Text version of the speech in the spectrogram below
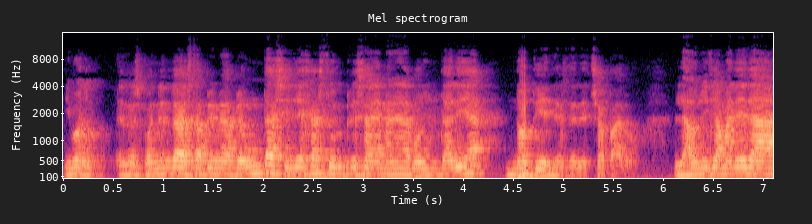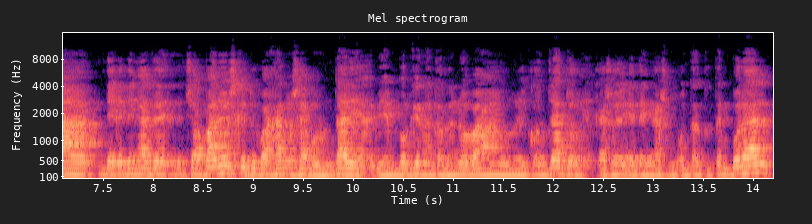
Y bueno, respondiendo a esta primera pregunta, si dejas tu empresa de manera voluntaria, no tienes derecho a paro. La única manera de que tengas derecho a paro es que tu baja no sea voluntaria, bien porque no te renuevan el contrato en el caso de que tengas un contrato temporal,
